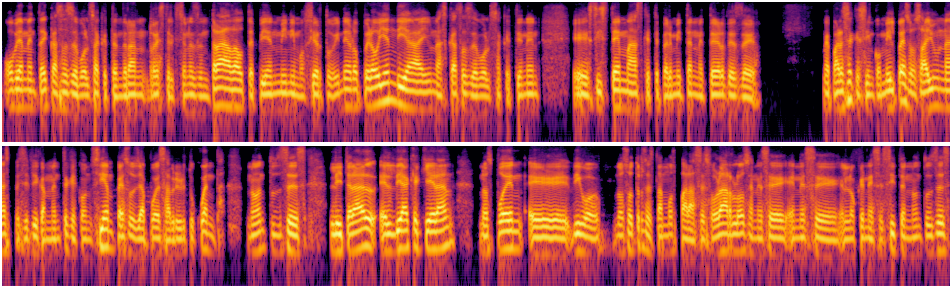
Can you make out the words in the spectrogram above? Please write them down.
obviamente hay casas de bolsa que tendrán restricciones de entrada o te piden mínimo cierto dinero, pero hoy en día hay unas casas de bolsa que tienen eh, sistemas que te permiten meter desde me parece que 5 mil pesos. Hay una específicamente que con 100 pesos ya puedes abrir tu cuenta, ¿no? Entonces, literal, el día que quieran, nos pueden, eh, digo, nosotros estamos para asesorarlos en, ese, en, ese, en lo que necesiten, ¿no? Entonces,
